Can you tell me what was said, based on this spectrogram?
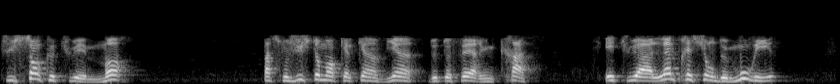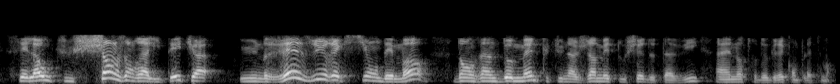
tu sens que tu es mort, parce que justement quelqu'un vient de te faire une crasse, et tu as l'impression de mourir, c'est là où tu changes en réalité, tu as une résurrection des morts dans un domaine que tu n'as jamais touché de ta vie à un autre degré complètement.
